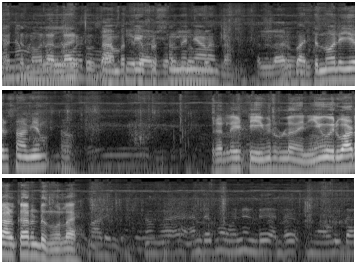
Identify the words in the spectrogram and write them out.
പറ്റുന്ന പോലെ എല്ലാവർക്കും സാമ്പത്തിക പ്രശ്നം തന്നെയാണല്ലോ. അത് പറ്റുന്ന പോലെ ഈ ഒരു സമയം ഇവരെല്ലാം ഈ ടീമിലുള്ളത്. ഇനി ഒരുപാട് ആൾക്കാരുണ്ട് അല്ലേ? എന്റെ മോനുണ്ട്. എന്റെ മോളിതാ.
